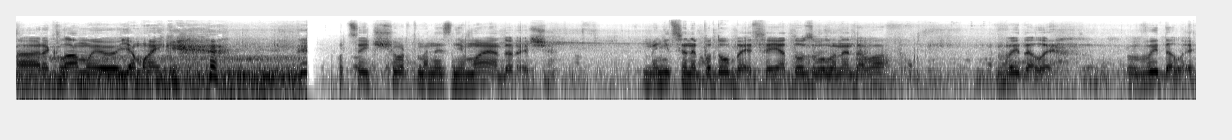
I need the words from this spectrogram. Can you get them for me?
рекламою Ямайки. Оцей чорт мене знімає, до речі. Мені це не подобається, я дозволу не давав. Видали. Видали.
